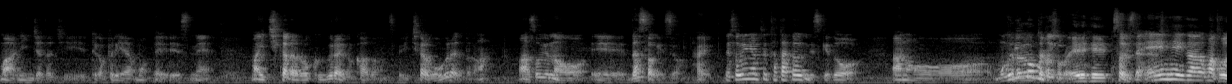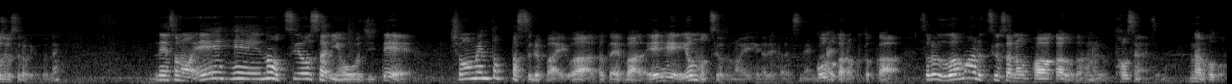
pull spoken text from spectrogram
まあ、忍者たちっていうかプレイヤー持っていてですね、まあ、1から6ぐらいのカードなんですけど1から5ぐらいだったかな、まあ、そういうのを、えー出すわけですよ。はい。でそれによって戦うんですけど、あのー潜り込む時衛兵そうですね。衛兵が、まあ、登場するわけですよね。でその衛兵の強さに応じて正面突破する場合は例えば衛兵4の強さの衛兵が出たらですね5とか6とか、それを上回る強さのパワーカードを出さないと倒せないんですよね。なるほど。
